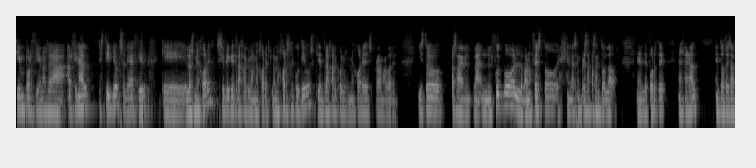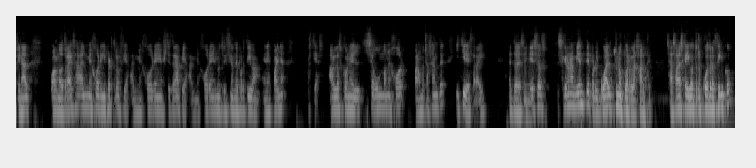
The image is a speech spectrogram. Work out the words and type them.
100%. O sea, al final Steve Jobs solía decir que los mejores siempre quieren trabajar con los mejores. Los mejores ejecutivos quieren trabajar con los mejores programadores. Y esto pasa en, en el fútbol, en el baloncesto, en las empresas pasa en todos lados, en el deporte en general. Entonces, al final, cuando traes al mejor en hipertrofia, al mejor en fisioterapia, al mejor en nutrición deportiva en España, hostias, hablas con el segundo mejor para mucha gente y quiere estar ahí. Entonces, eso se crea un ambiente por el cual tú no puedes relajarte. O sea, sabes que hay otros cuatro o cinco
